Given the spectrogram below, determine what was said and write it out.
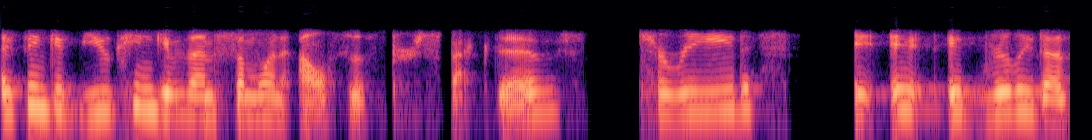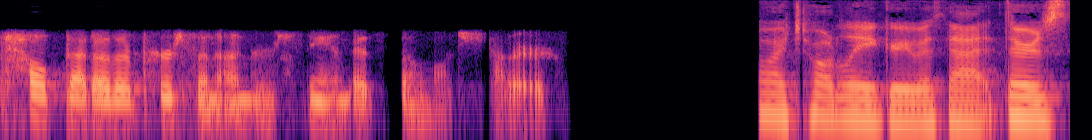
I think if you can give them someone else's perspective to read, it, it, it really does help that other person understand it so much better. Oh, I totally agree with that. There's,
